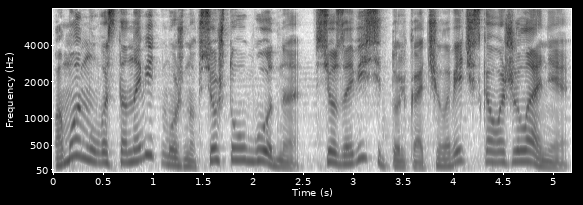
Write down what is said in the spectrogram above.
По-моему, восстановить можно все что угодно, все зависит только от человеческого желания.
